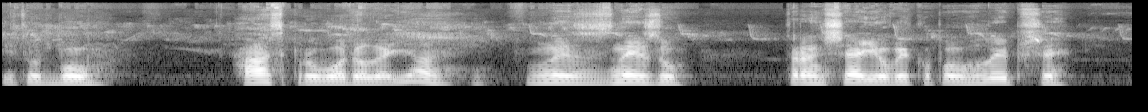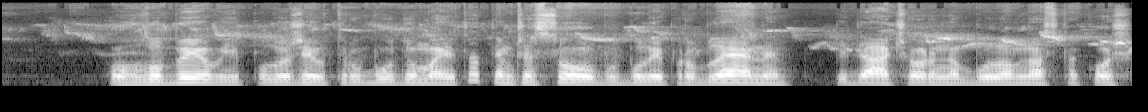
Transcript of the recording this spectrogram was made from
І тут був газ проводили. Я знизу траншею викопав глибше, оглобив і положив трубу. Думаю, та тимчасово були проблеми. Біда чорна була в нас також.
